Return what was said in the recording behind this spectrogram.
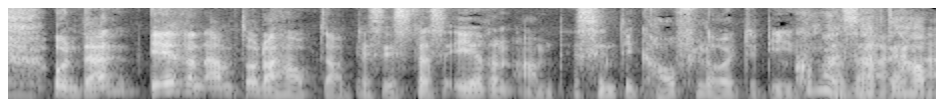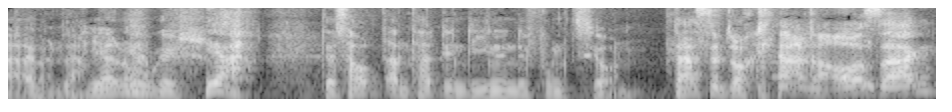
Und dann Ehrenamt oder Hauptamt? Es ist das Ehrenamt. Es sind die Kaufleute, die Guck mal, das sagt der Hauptamtler. haben. Ja, logisch. Ja. Das Hauptamt hat eine dienende Funktion. Das sind doch klare Aussagen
